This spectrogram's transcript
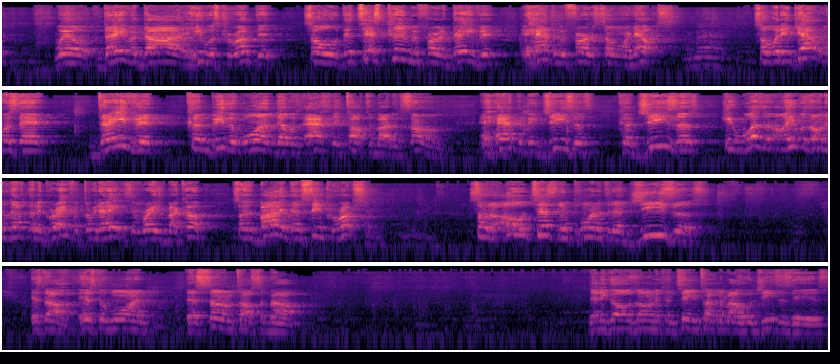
Well, David died, he was corrupted, so this text couldn't refer to David, it had to refer to someone else. Amen. So what he got was that David couldn't be the one that was actually talked about in Psalm. It had to be Jesus, because Jesus, he wasn't he was only left in the grave for three days and raised back up. So his body didn't see corruption. So the Old Testament pointed to that Jesus is the, is the one that Psalm talks about then he goes on to continue talking about who Jesus is.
